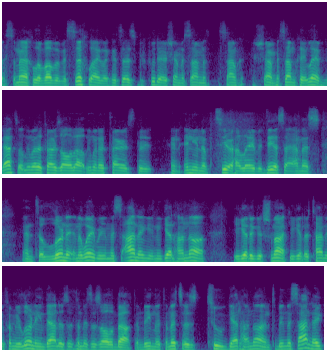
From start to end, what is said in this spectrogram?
like it says, Pekuda Hashem Mesam Chelev. That's what Limud is all about. Limud is the, an Indian of Tzir Halev Diyas Ames, and to learn it in a way where you misaning and you get Hana, you get a Geshmak, you get a timing from your learning. That is what the mitzvah is all about. And being that the mitzvah is to get Hana and to be misanig,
